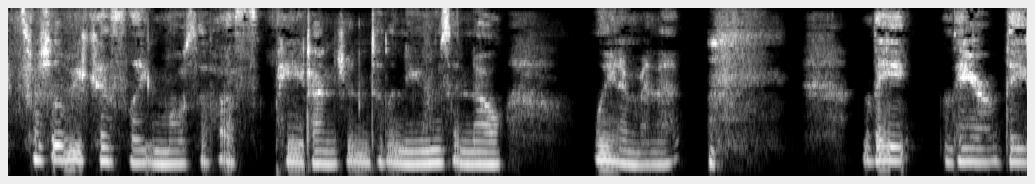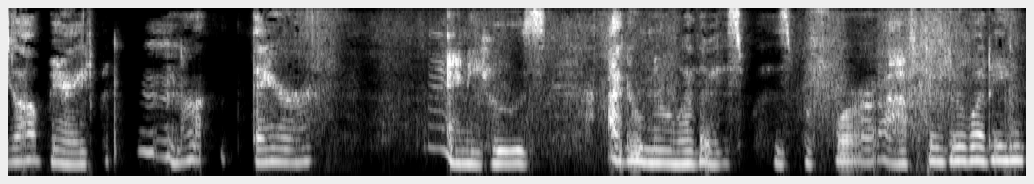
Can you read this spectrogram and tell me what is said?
especially because like most of us pay attention to the news and know, wait a minute. they they they got married, but not there Anywho's, I don't know whether this was before or after the wedding,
